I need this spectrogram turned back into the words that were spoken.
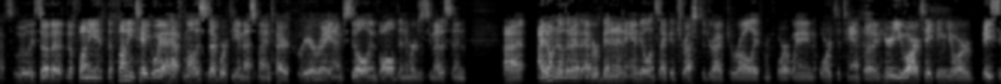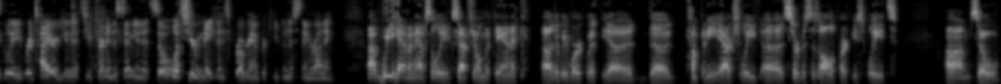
absolutely. So the, the funny the funny takeaway I have from all this is I've worked EMS my entire career, right? I'm still involved in emergency medicine. Uh, I don't know that I've ever been in an ambulance I could trust to drive to Raleigh from Fort Wayne or to Tampa. And here you are taking your basically retired units you've turned into sim units. So what's your maintenance program for keeping this thing running? Uh, we have an absolutely exceptional mechanic uh, that we work with. Uh, the company actually uh, services all of Parkview's fleets. Um, so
